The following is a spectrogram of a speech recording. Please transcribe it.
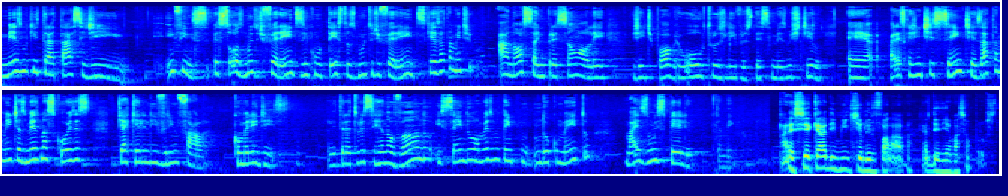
mesmo que tratasse de, enfim, pessoas muito diferentes, em contextos muito diferentes, que é exatamente a nossa impressão ao ler Gente Pobre ou outros livros desse mesmo estilo. É, parece que a gente sente exatamente as mesmas coisas que aquele livrinho fala. Como ele diz, a literatura se renovando e sendo ao mesmo tempo um documento, mas um espelho também. Parecia que era de mim que o livro falava, que eu diria Marcel Proust.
